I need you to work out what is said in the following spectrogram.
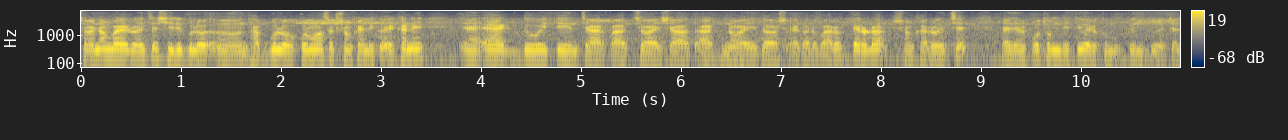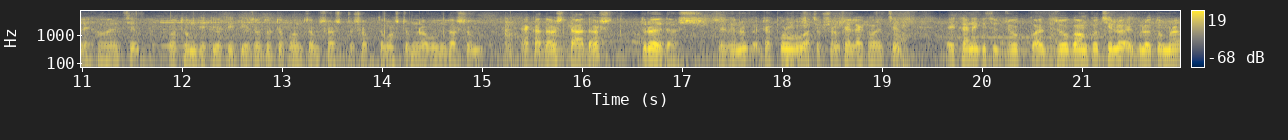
ছয় নম্বরে রয়েছে সিঁড়িগুলো ধাপগুলো ক্রমবাচক সংখ্যায় লিখো। এখানে এক, দুই, তিন, চার, পাঁচ, ছয়, সাত, আট, নয়, দশ, এগারো, বারো, তেরোটা সংখ্যা রয়েছে। তাই যেন প্রথম, দ্বিতীয়, এরকম কিন্তু এটা লেখা হয়েছে। প্রথম, দ্বিতীয়, তৃতীয়, চতুর্থ, পঞ্চম, ষষ্ঠ, সপ্তম, অষ্টম, নবম, দশম, একাদশ, দ্বাদশ, ত্রয়োদশ। সেই জন্য এটা ক্রমবাচক সংখ্যায় লেখা হয়েছে। এখানে কিছু যোগ যোগ অঙ্ক ছিল, এগুলো তোমরা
